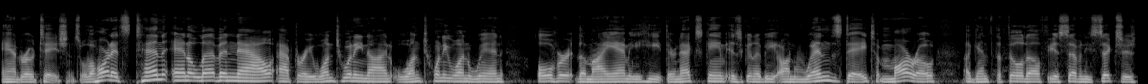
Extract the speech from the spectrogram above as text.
and rotations. Well, the Hornets 10 and 11 now after a 129 121 win over the Miami Heat. Their next game is going to be on Wednesday, tomorrow, against the Philadelphia 76ers.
